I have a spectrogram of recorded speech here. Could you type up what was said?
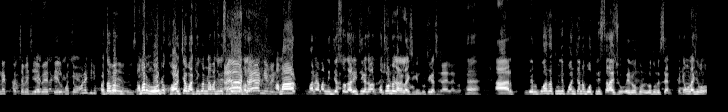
অনেক খরচা বেঁচে যাবে তেল খরচা অনেক কিছু খরচা আমার ওইটা খরচা না সেটা কথা। আমার মানে আমার নিজস্ব গাড়ি ঠিক আছে আমার প্রচণ্ড জানা লাগছে কিন্তু ঠিক আছে। হ্যাঁ আর প্রকাশ তুমি যে পঞ্চান্ন বত্রিশ চালাইছো এই নতুন নতুন রিসেন্ট কেমন লাগছে বলো?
